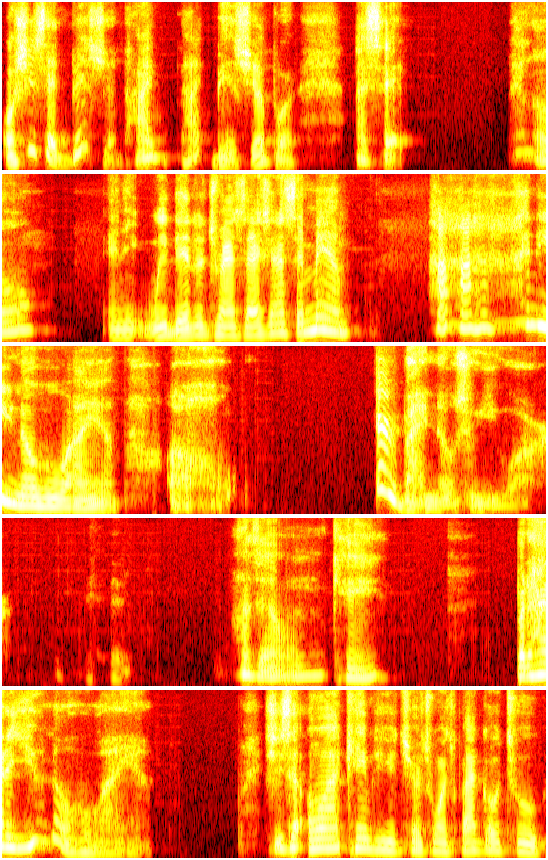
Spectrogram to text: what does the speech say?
Or she said, Bishop. Hi, hi, Bishop. Or I said, Hello. And he, we did a transaction. I said, Ma'am, how, how, how do you know who I am? Oh, everybody knows who you are. I said, Okay. But how do you know who I am? She said, Oh, I came to your church once, but I go to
